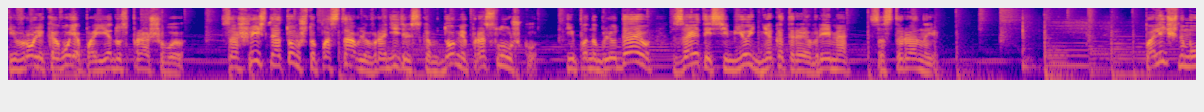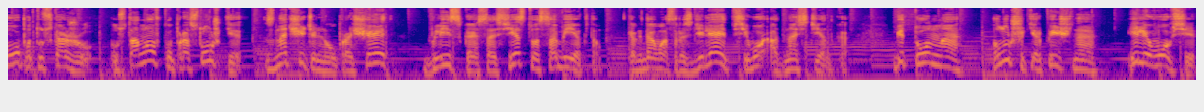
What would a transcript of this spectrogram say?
И в роли кого я поеду, спрашиваю сошлись на том, что поставлю в родительском доме прослушку и понаблюдаю за этой семьей некоторое время со стороны. По личному опыту скажу, установку прослушки значительно упрощает близкое соседство с объектом, когда вас разделяет всего одна стенка. Бетонная, лучше кирпичная или вовсе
